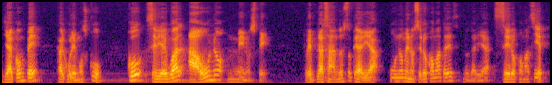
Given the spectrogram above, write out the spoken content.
Ya con p, calculemos q. Q sería igual a 1 menos P. Reemplazando esto quedaría 1 menos 0,3 nos daría 0,7.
